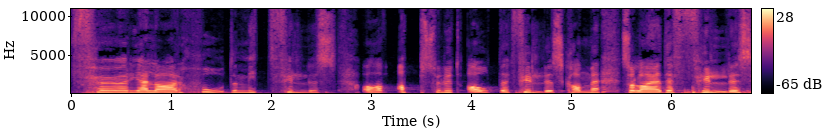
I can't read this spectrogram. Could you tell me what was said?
før jeg lar hodet mitt fylles av absolutt alt det fylles kan med, så lar jeg det fylles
